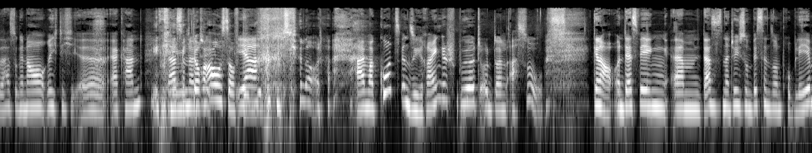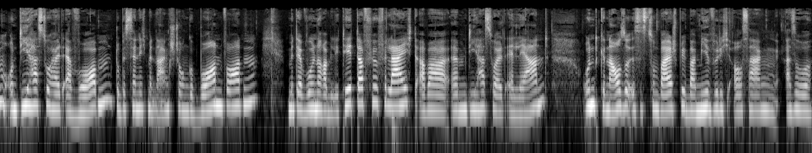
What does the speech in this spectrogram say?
hast du genau richtig äh, erkannt. Ich kenne mich doch aus auf ja, dem Gebiet. genau. Einmal kurz in sich reingespürt und dann, ach so. Genau, und deswegen, ähm, das ist natürlich so ein bisschen so ein Problem und die hast du halt erworben. Du bist ja nicht mit einer Angststörung geboren worden, mit der Vulnerabilität dafür vielleicht, aber ähm, die hast du halt erlernt. Und genauso ist es zum Beispiel bei mir, würde ich auch sagen, also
